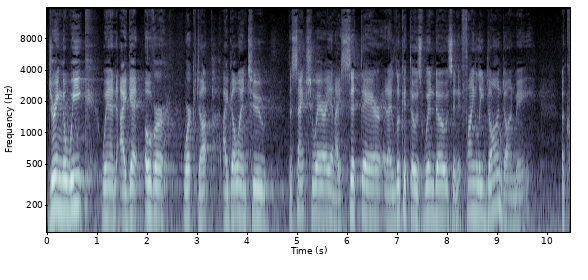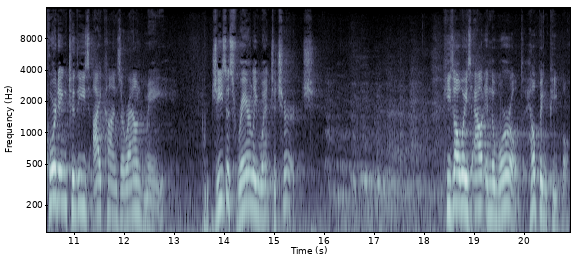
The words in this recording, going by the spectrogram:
During the week, when I get overworked up, I go into the sanctuary and I sit there and I look at those windows, and it finally dawned on me. According to these icons around me, Jesus rarely went to church. He's always out in the world helping people.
